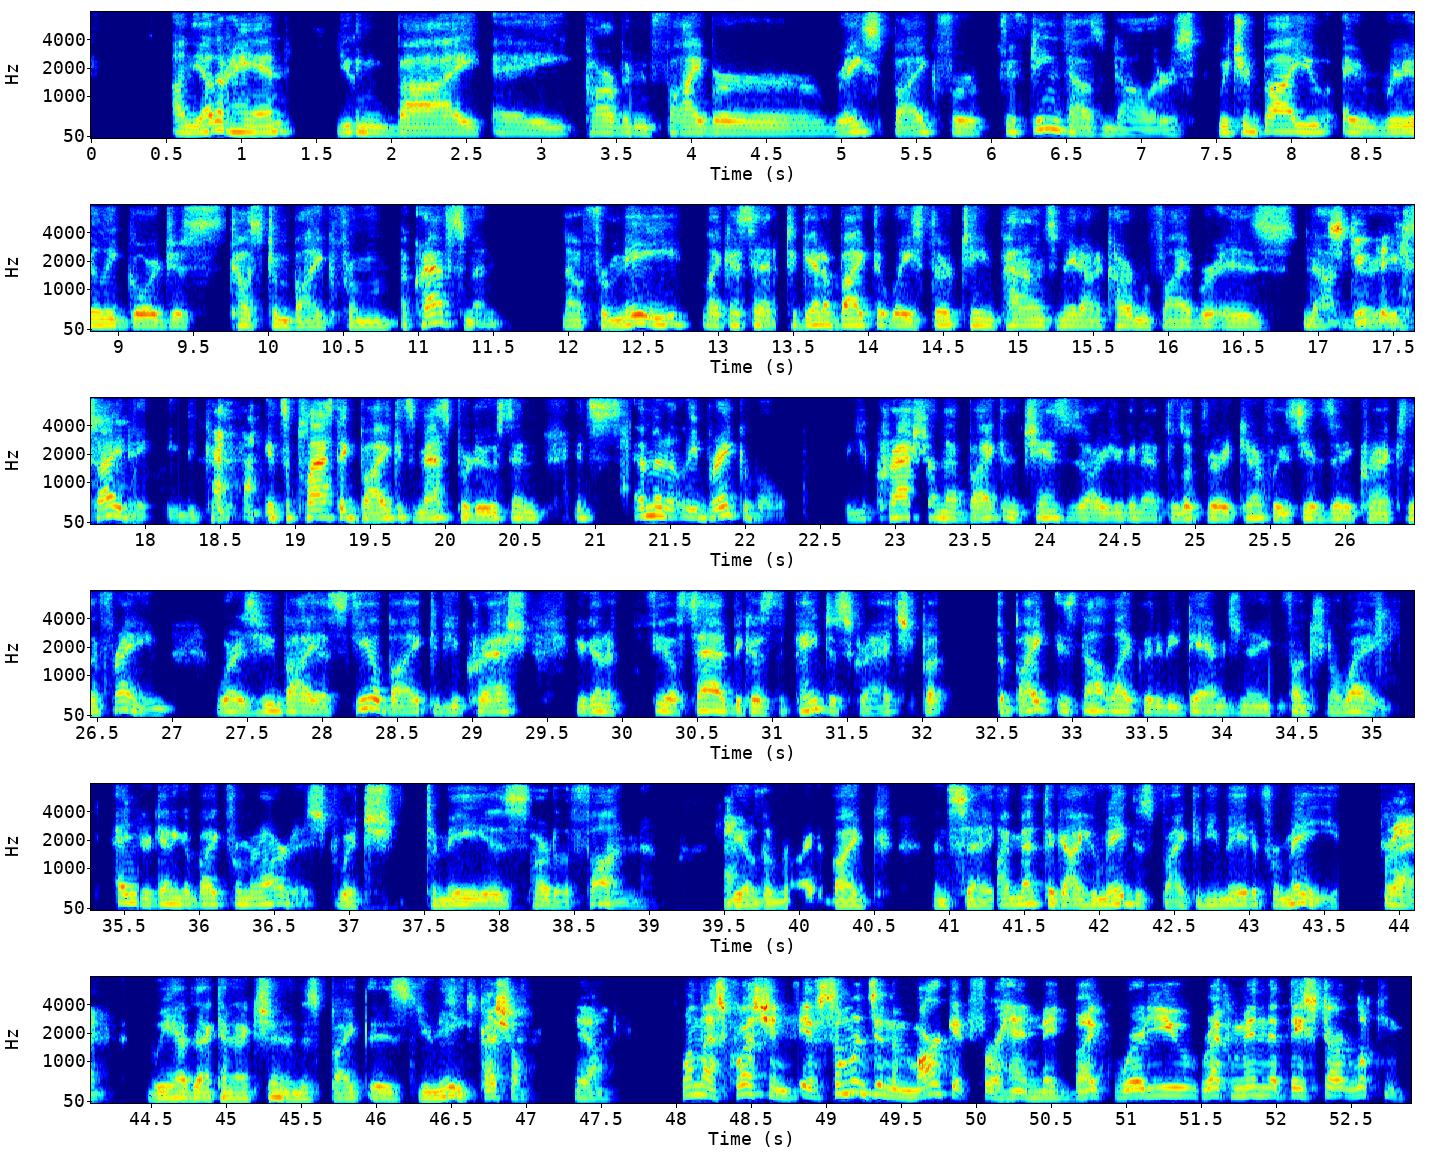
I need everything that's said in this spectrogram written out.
On the other hand, you can buy a carbon fiber race bike for $15,000, which would buy you a really gorgeous custom bike from a craftsman. Now, for me, like I said, to get a bike that weighs 13 pounds made out of carbon fiber is not Stupid. very exciting because it's a plastic bike, it's mass produced, and it's eminently breakable you crash on that bike, and the chances are you're going to have to look very carefully to see if there's any cracks in the frame. Whereas if you buy a steel bike, if you crash, you're going to feel sad because the paint is scratched, but the bike is not likely to be damaged in any functional way. And you're getting a bike from an artist, which to me is part of the fun. To be able to ride a bike and say, I met the guy who made this bike and he made it for me. Right. We have that connection, and this bike is unique. Special. Yeah. One last question. If someone's in the market for a handmade bike, where do you recommend that they start looking?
